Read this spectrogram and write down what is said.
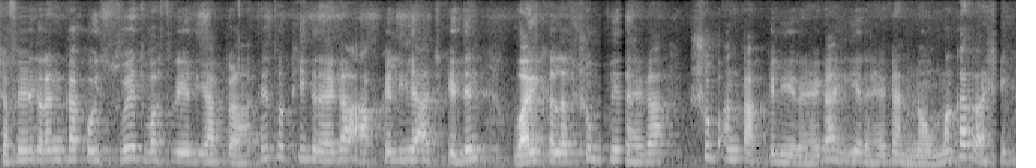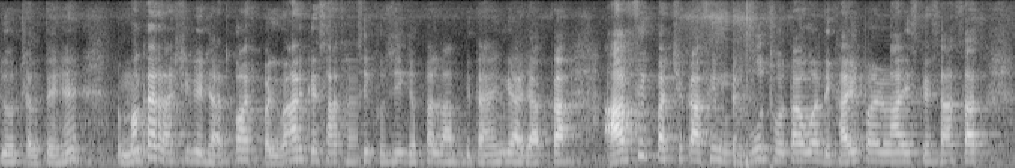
सफ़ेद रंग का कोई श्वेत वस्त्र यदि आप चढ़ाते हैं तो ठीक रहेगा। आपके लिए आज के दिन व्हाइट कलर शुभ भी रहेगा। शुभ अंक आपके लिए रहेगा। ये रहेगा नौ। मकर राशि की ओर चलते हैं। तो मकर राशि के जातकों, आज परिवार के साथ हँसी खुशी के पल आप बिताएँगे। आज आपका आर्थिक पक्ष काफ़ी मज़बूत होता हुआ दिखाई पड़ रहा है। इसके साथ साथ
